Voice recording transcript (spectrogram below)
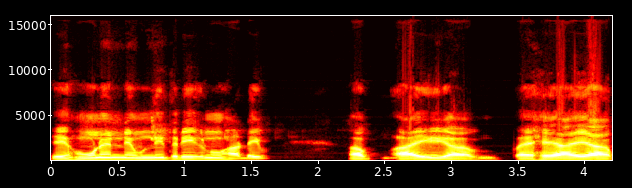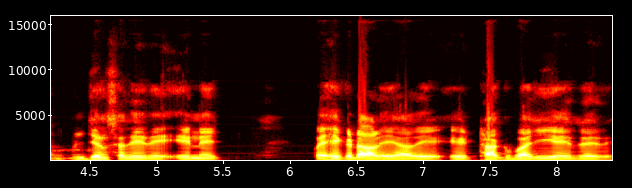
ਤੇ ਹੁਣ ਇਹਨੇ 19 ਤਰੀਕ ਨੂੰ ਸਾਡੇ ਆਏ ਆ ਪੈਸੇ ਆਏ ਆ ਜਿੰਸ ਦੇ ਤੇ ਇਹਨੇ ਪੈਸੇ ਕਢਾ ਲਏ ਆ ਤੇ ਇਹ ਠੱਗਬਾਜੀ ਹੈ ਇਹਦੇ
